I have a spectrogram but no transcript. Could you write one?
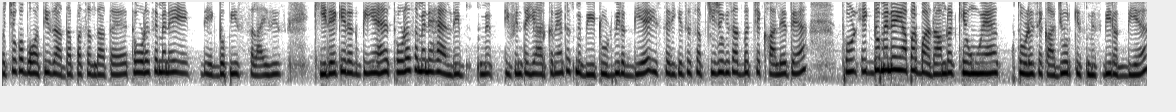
बच्चों को बहुत ही ज़्यादा पसंद आता है। थोड़े से मैंने एक एक दो पीस स्लाइसिस खीरे के रख दिए हैं। थोड़ा सा मैंने हेल्दी टिफ़िन तैयार कर हैं तो उसमें बीट भी रख दिया है। इस तरीके से सब चीज़ों के साथ बच्चे खा लेते हैं। थोड़े, एक दो मैंने यहाँ पर बादाम रखे हुए हैं, थोड़े से काजू और किशमिश भी रख दिए हैं।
